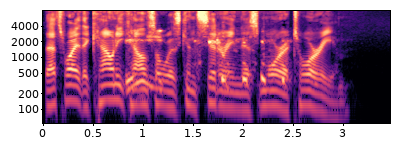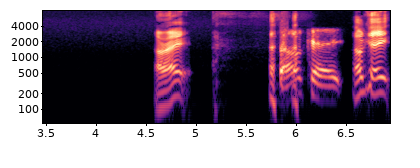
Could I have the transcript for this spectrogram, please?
That's why the county council was considering this moratorium. All right. Okay. Okay.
